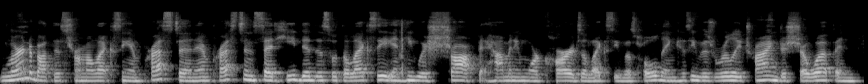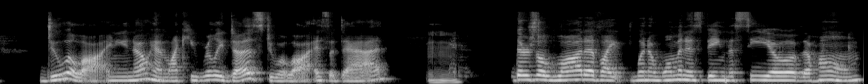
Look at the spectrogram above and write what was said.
learned about this from Alexi and Preston. And Preston said he did this with Alexi and he was shocked at how many more cards Alexi was holding because he was really trying to show up and do a lot. And you know him, like he really does do a lot as a dad. Mhm. There's a lot of like when a woman is being the CEO of the home,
